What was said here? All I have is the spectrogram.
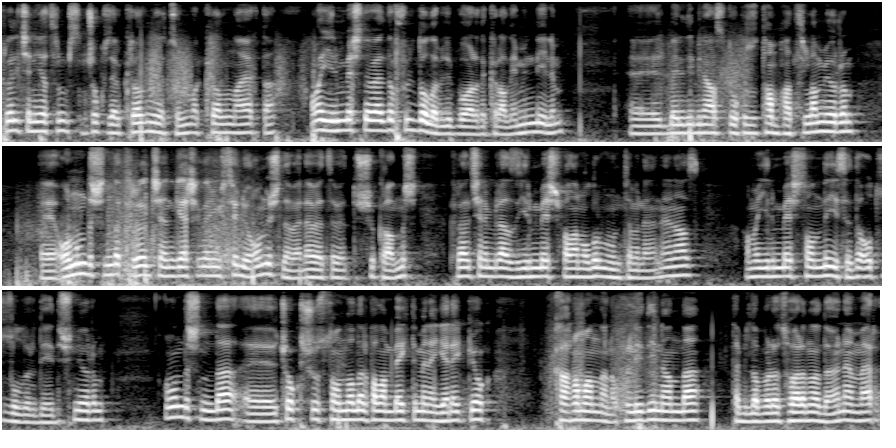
Kraliçeni yatırmışsın çok güzel. Kralını yatırıyorum. Bak kralın ayakta. Ama 25 levelde full de olabilir bu arada kral emin değilim. Ee, belediye binası 9'u tam hatırlamıyorum. Ee, onun dışında kraliçenin gerçekten yükseliyor. 13 level evet evet düşük kalmış. Kraliçenin biraz 25 falan olur mu muhtemelen en az. Ama 25 son değilse de 30 olur diye düşünüyorum. Onun dışında e, çok şu sondaları falan beklemene gerek yok. Kahramanlarını fullediğin anda tabi laboratuvarına da önem ver.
